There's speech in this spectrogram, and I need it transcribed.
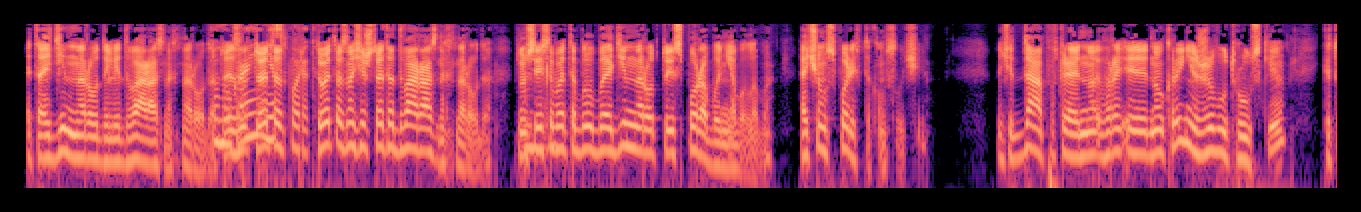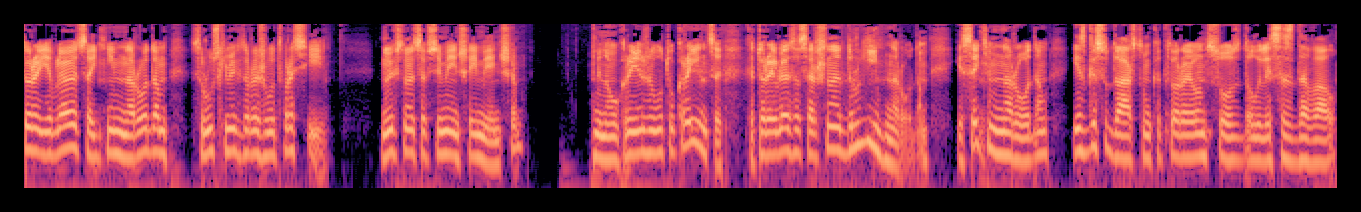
это один народ или два разных народа, то, то, то, это, спорят. то это значит, что это два разных народа. Потому что если бы это был бы один народ, то и спора бы не было бы. О чем спорить в таком случае? Значит, да, повторяю, на, э, на Украине живут русские, которые являются одним народом с русскими, которые живут в России. Но их становится все меньше и меньше. И на Украине живут украинцы, которые являются совершенно другим народом. И с этим народом, и с государством, которое он создал или создавал,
